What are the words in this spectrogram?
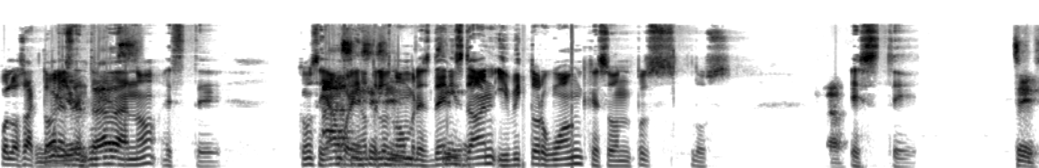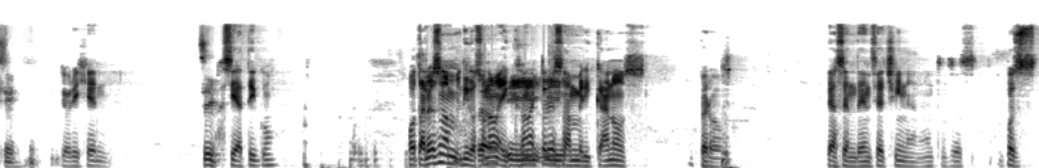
Pues los actores de entrada, ¿no? Este... ¿Cómo se llaman? Ah, por ejemplo, los nombres. Dennis Dunn y Victor Wong, que son pues los... Este... Sí, sí. De origen asiático. O tal vez son, digo, son, actores americanos, pero de ascendencia china, ¿no? Entonces, pues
